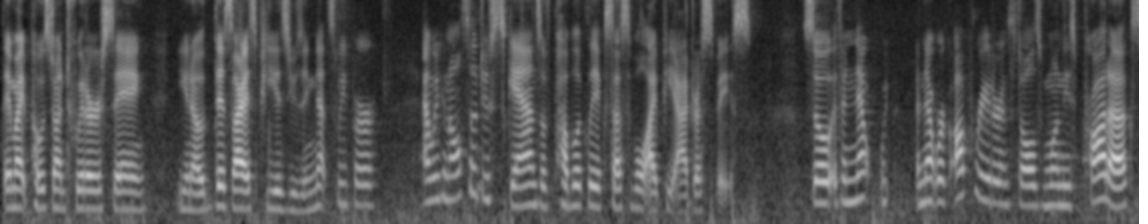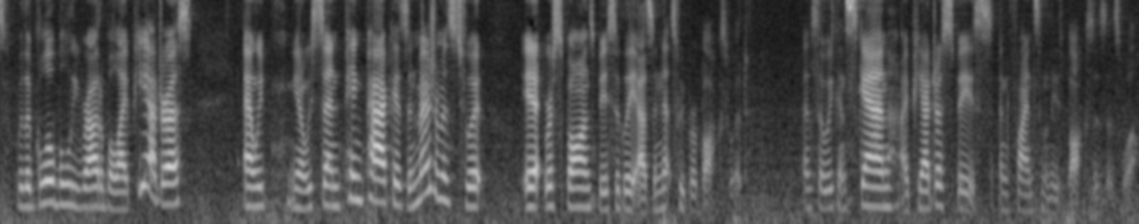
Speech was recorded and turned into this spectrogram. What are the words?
they might post on Twitter saying, you know, this ISP is using NetSweeper. And we can also do scans of publicly accessible IP address space. So if a, net, a network operator installs one of these products with a globally routable IP address, and we, you know, we send ping packets and measurements to it, it responds basically as a NetSweeper box would. And so we can scan IP address space and find some of these boxes as well.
